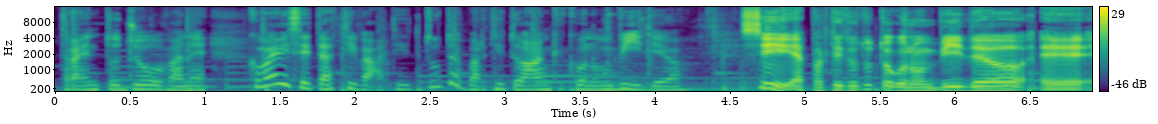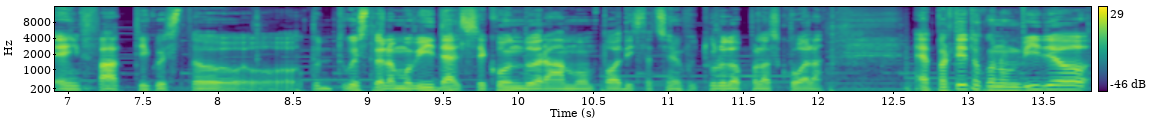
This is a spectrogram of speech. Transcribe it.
Trento Giovane. Come vi siete attivati? Tutto è partito anche con un video. Sì, è partito tutto con un video e, e infatti questo, questo è la Movida, il secondo ramo un po' di Stazione Futuro dopo la scuola. È partito con un video,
